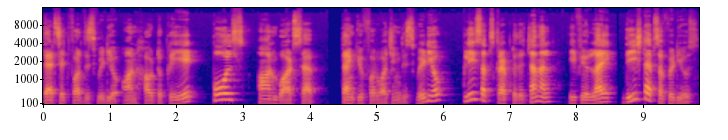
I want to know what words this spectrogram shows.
That's it for this video on how to create polls on WhatsApp. Thank you for watching this video. Please subscribe to the channel if you like these types of videos.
